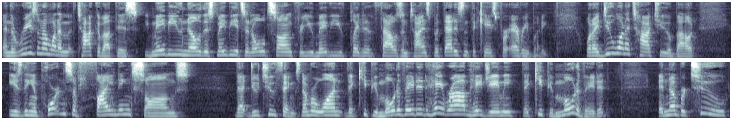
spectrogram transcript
And the reason I want to talk about this, maybe you know this, maybe it's an old song for you, maybe you've played it a thousand times, but that isn't the case for everybody. What I do want to talk to you about is the importance of finding songs that do two things. Number one, they keep you motivated. Hey, Rob. Hey, Jamie. They keep you motivated. And number two,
